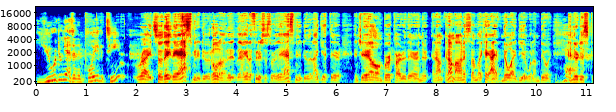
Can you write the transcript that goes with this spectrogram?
you were doing it as an employee of the team. Right. So they, they asked me to do it. Hold on. I got to finish the story. They asked me to do it. I get there, and JL and Burkhardt are there, and they're and I'm and I'm honest. I'm like, hey, I have no idea what I'm doing. yeah. And they're just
